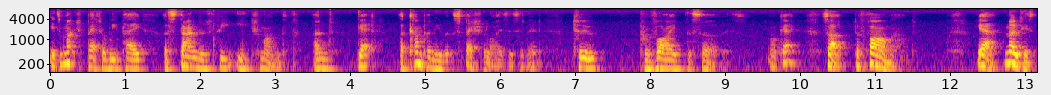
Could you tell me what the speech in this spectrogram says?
It's much better we pay a standard fee each month and get a company that specializes in it to provide the service. Okay? So, to farm out. Yeah, notice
